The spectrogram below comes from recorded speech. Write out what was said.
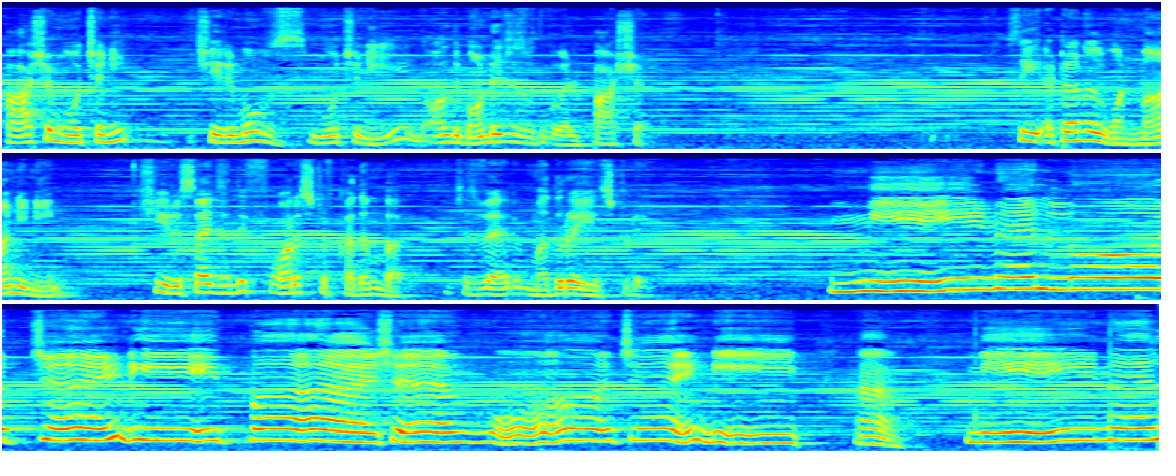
Pasha Mochani, she removes Mochani, all the bondages of the world. Pasha. See, eternal one, Manini, she resides in the forest of Kadamba, which is where Madurai is today. மீனலோச்சனி பாஷமோச்சனி மீனலோச்சனி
